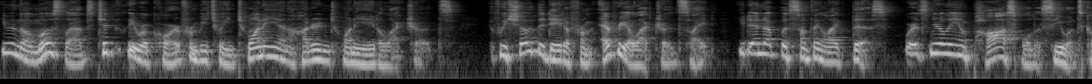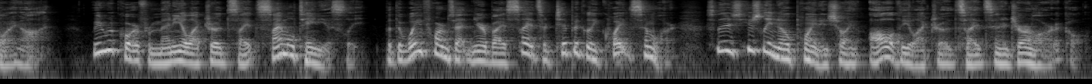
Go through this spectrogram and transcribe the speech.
even though most labs typically record from between 20 and 128 electrodes. If we showed the data from every electrode site, you'd end up with something like this, where it's nearly impossible to see what's going on. We record from many electrode sites simultaneously, but the waveforms at nearby sites are typically quite similar, so there's usually no point in showing all of the electrode sites in a journal article.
